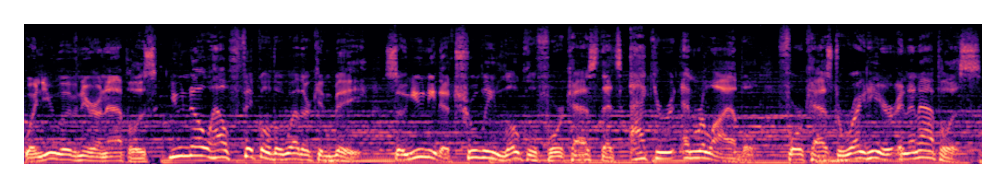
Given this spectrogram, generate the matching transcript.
When you live near Annapolis, you know how fickle the weather can be. So you need a truly local forecast that's accurate and reliable. Forecast right here in Annapolis.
